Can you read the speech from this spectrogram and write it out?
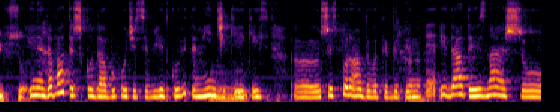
и все. і не давати шкода, бо хочеться влітку вітамінчики, якісь, е, щось порадувати дитину. І дати, і знаєш, що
